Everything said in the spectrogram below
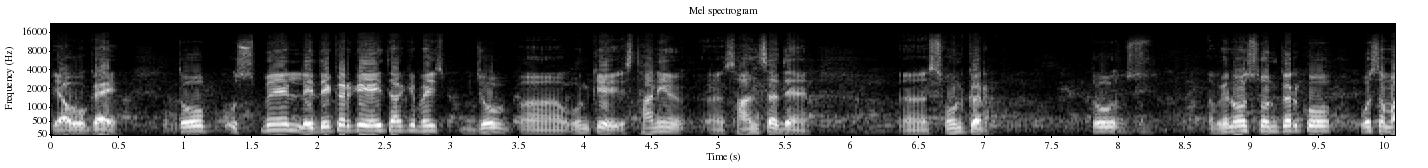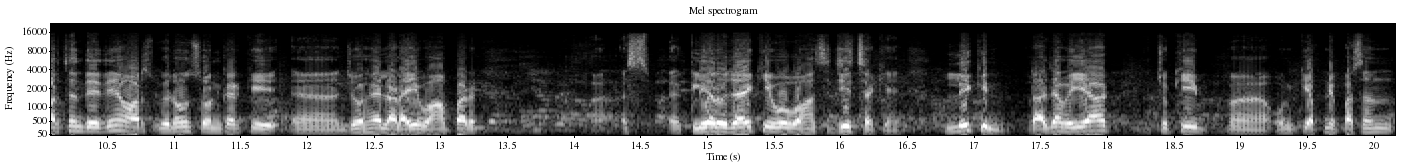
या वो गए। तो उसमें ले दे करके यही था कि भाई, जो उनके स्थानीय सांसद हैं सोनकर तो विनोद सोनकर को वो समर्थन दे दें और विनोद सोनकर की जो है लड़ाई वहाँ पर क्लियर हो जाए कि वो वहाँ से जीत सकें। लेकिन राजा भैया, चूँकि उनके अपने पसंद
